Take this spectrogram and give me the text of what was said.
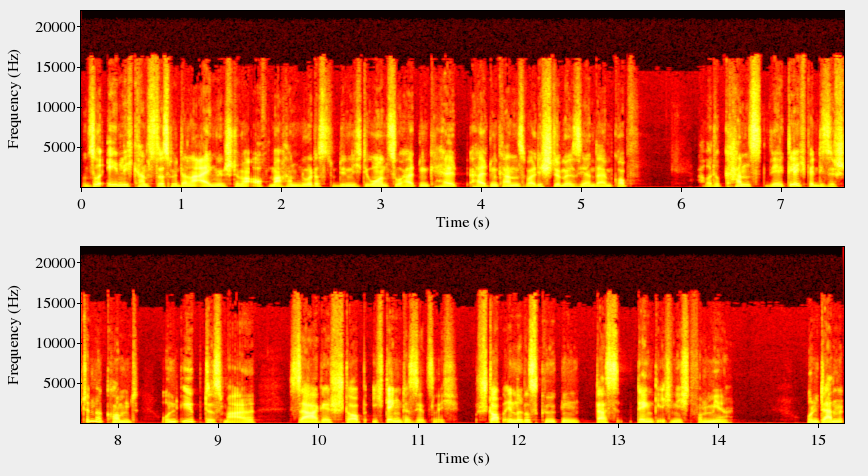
Und so ähnlich kannst du das mit deiner eigenen Stimme auch machen, nur dass du dir nicht die Ohren zuhalten halten kannst, weil die Stimme ist ja in deinem Kopf. Aber du kannst wirklich, wenn diese Stimme kommt und übt es mal, sage, stopp, ich denke das jetzt nicht. Stopp, inneres Küken, das denke ich nicht von mir. Und dann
